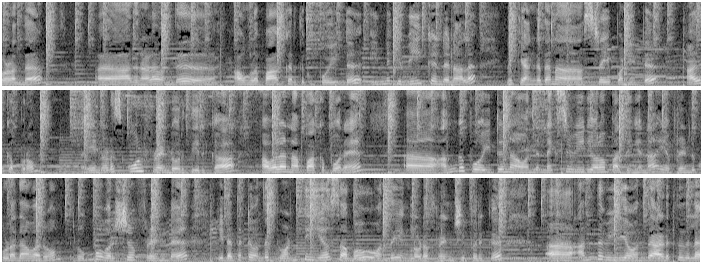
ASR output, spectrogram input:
குழந்த. அதனால் வந்து அவங்கள பார்க்கறதுக்கு போயிட்டு இன்றைக்கி வீக்கெண்டுனால இன்றைக்கி அங்கே தான் நான் ஸ்டே பண்ணிவிட்டு அதுக்கப்புறம் என்னோட ஸ்கூல் ஃப்ரெண்ட் ஒருத்தி இருக்கா அவளை நான் பார்க்க போகிறேன் அங்கே போயிட்டு நான் வந்து நெக்ஸ்ட் வீடியோலாம் பார்த்தீங்கன்னா என் ஃப்ரெண்டு கூட தான் வரும். ரொம்ப வருஷம் ஃப்ரெண்டு கிட்டத்தட்ட வந்து டுவெண்ட்டி இயர்ஸ் அபவ் வந்து எங்களோட ஃப்ரெண்ட்ஷிப் இருக்குது அந்த வீடியோ வந்து அடுத்ததில்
